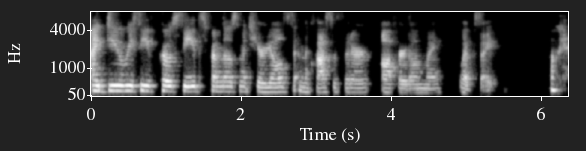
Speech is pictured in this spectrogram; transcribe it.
I do receive proceeds from those materials and the classes that are offered on my website. Okay.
